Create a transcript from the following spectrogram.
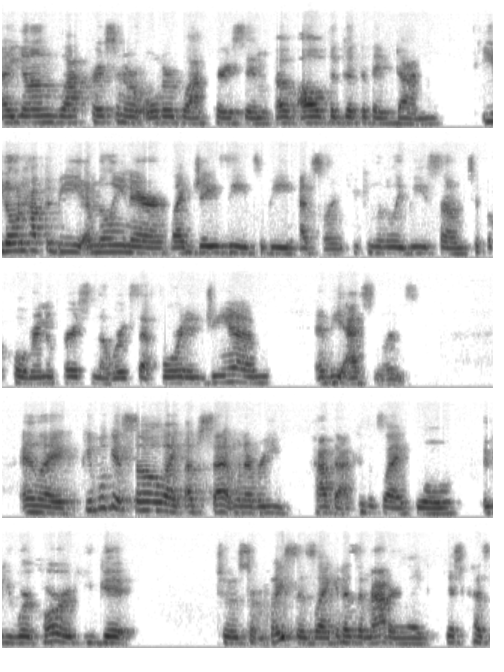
a young black person or older black person of all the good that they've done. You don't have to be a millionaire like Jay Z to be excellent. You can literally be some typical random person that works at Ford and GM and be excellent. And like people get so like upset whenever you have that because it's like, well, if you work hard, you get to certain places. Like it doesn't matter. Like just because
